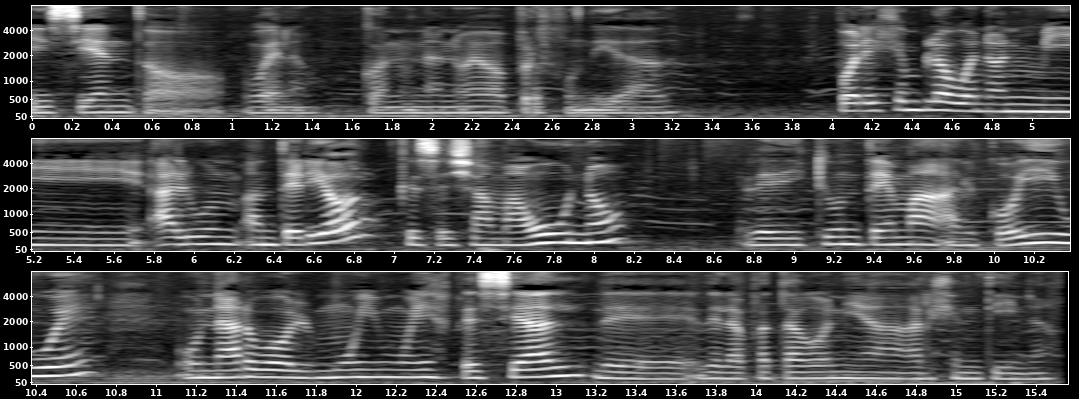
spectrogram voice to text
y siento, bueno, con una nueva profundidad. Por ejemplo, bueno, en mi álbum anterior, que se llama Uno, dediqué un tema al coihue, un árbol muy, muy especial de, de la Patagonia argentina.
